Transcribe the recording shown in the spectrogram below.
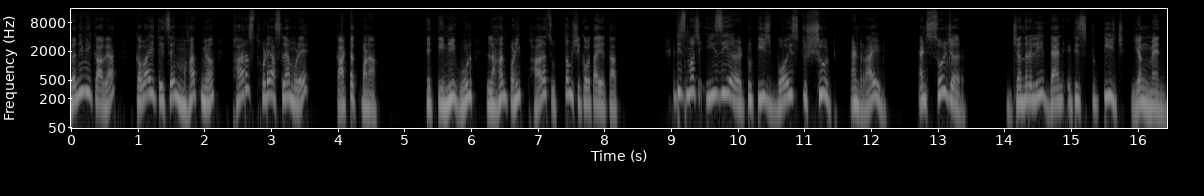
गनिमी काव्यात कवायतीचे महात्म्य फारच थोडे असल्यामुळे काटकपणा. हे तिन्ही गुण लहानपणी फारच उत्तम शिकवता येतात. It is much easier to teach boys to shoot and ride and soldier generally than it is to teach young men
